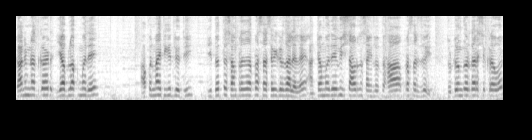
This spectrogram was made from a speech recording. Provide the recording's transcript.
कानिमनाथगड या ब्लॉकमध्ये आपण माहिती घेतली होती की दत्त संप्रदायाचा प्रसार सगळीकडे झालेला आहे आणि त्यामध्ये विशेष आवर्जून सांगितलं होतं हा प्रसार जो आहे तो डोंगरदारा शिखरावर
